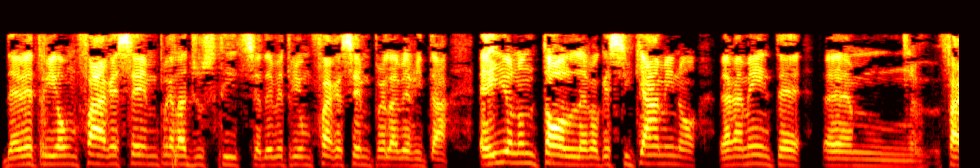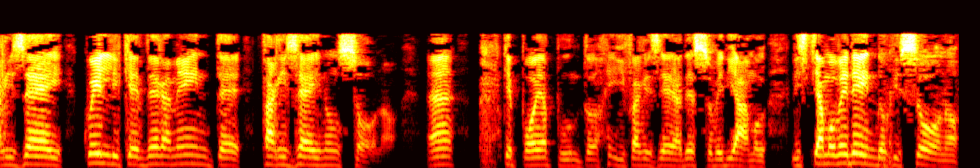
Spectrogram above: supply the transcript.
Deve trionfare sempre la giustizia, deve trionfare sempre la verità e io non tollero che si chiamino veramente ehm, farisei quelli che veramente farisei non sono. Eh? Che poi appunto i farisei adesso vediamo, li stiamo vedendo chi sono.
